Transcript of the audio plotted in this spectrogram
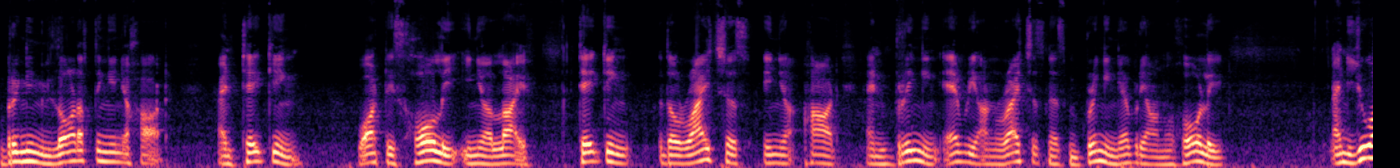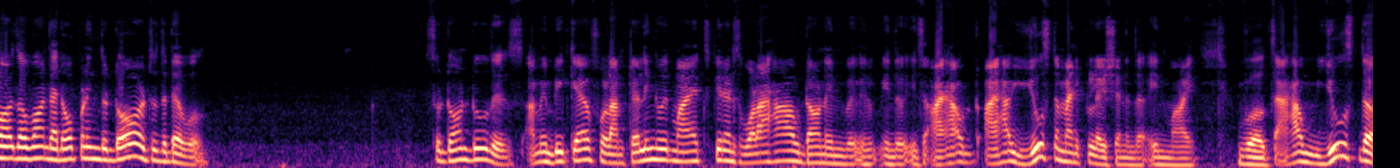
bringing a lot of things in your heart, and taking what is holy in your life, taking the righteous in your heart, and bringing every unrighteousness, bringing every unholy. And you are the one that opening the door to the devil so don't do this. I mean be careful. I'm telling you with my experience what i have done in in, in the i have i have used the manipulation in the in my works. I have used the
